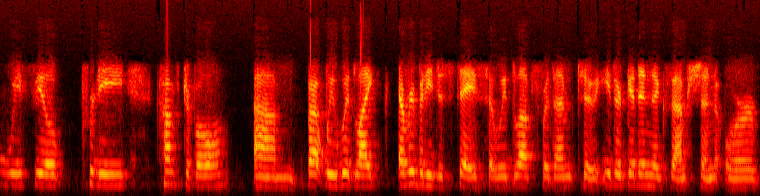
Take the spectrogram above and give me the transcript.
we feel pretty comfortable. Um, but we would like everybody to stay, so we'd love for them to either get an exemption or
